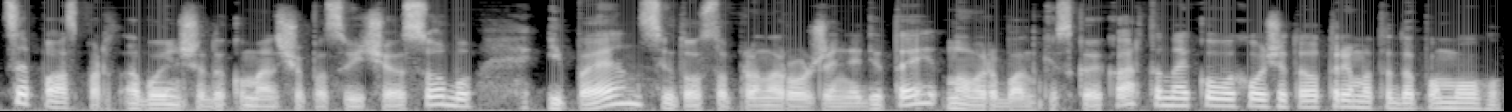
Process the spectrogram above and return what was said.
Це паспорт або інший документ, що посвідчує особу, ІПН, свідоцтво про народження дітей, номер банківської карти, на яку ви хочете отримати допомогу,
